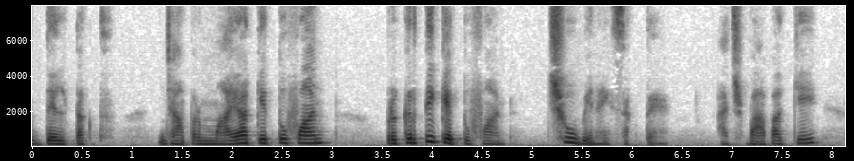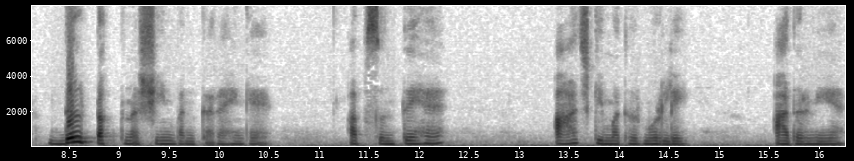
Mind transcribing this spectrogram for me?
दिल तख्त, जहाँ पर माया के तूफ़ान, प्रकृति के तूफ़ान छू भी नहीं सकते। आज बाबा के दिल तख्त नशीन बनकर रहेंगे। अब सुनते हैं आज की मधुर मुरली, आदरणीय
